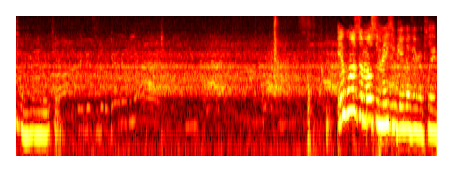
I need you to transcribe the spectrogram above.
Hmm, I don't really care. It was the most amazing game I've ever played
